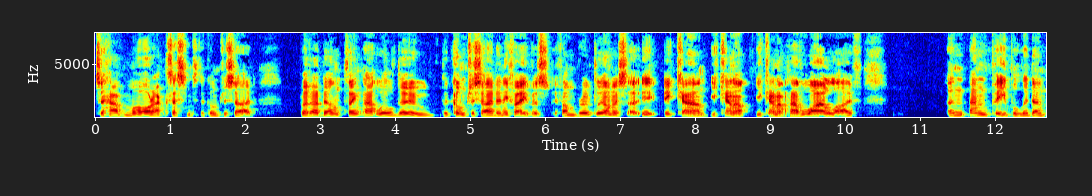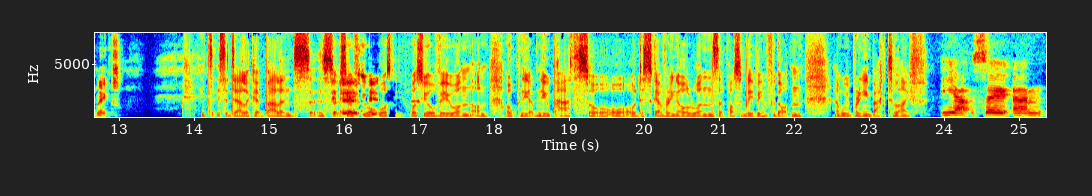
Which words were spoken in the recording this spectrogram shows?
to have more access into the countryside but I don't think that will do the countryside any favors. If I'm brutally honest, uh, it, it can't. You cannot. You cannot have wildlife and and people. They don't mix. It's it's a delicate balance. So, Sophie, what, what's, what's your view on, on opening up new paths or, or, or, discovering old ones that possibly have been forgotten and we're bringing back to life? Yeah, so um,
